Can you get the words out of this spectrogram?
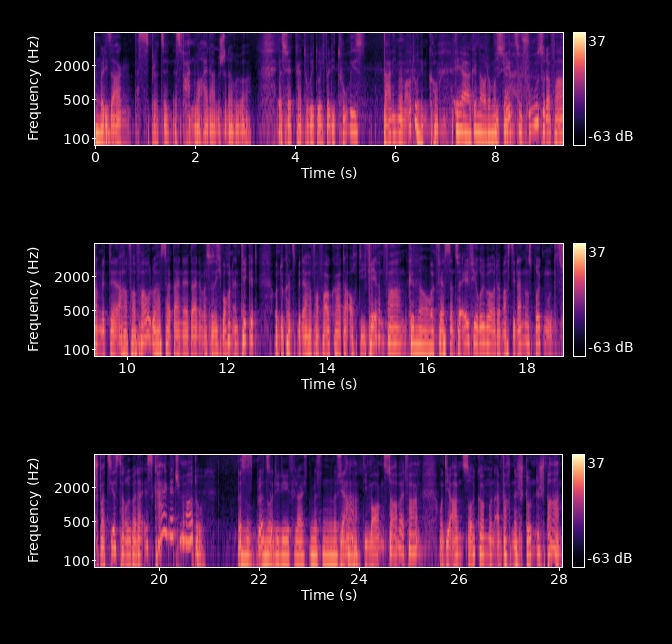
weil die sagen, das ist Blödsinn. Es fahren nur Einheimische darüber. Es fährt kein Touri durch, weil die Touris da nicht mit dem Auto hinkommen. Ja, genau. Du Die musst ja. gehen zu Fuß oder fahren mit der HVV. Du hast halt deine, deine was weiß ich, Wochenendticket und du kannst mit der HVV-Karte auch die Fähren fahren. Genau. Und fährst dann zur Elfi rüber oder machst die Landungsbrücken und spazierst dann rüber. Da ist kein Mensch mit dem Auto. Das ist Blödsinn. Nur die, die vielleicht müssen, müssen. ja, die morgens zur Arbeit fahren und die abends zurückkommen und einfach eine Stunde sparen.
